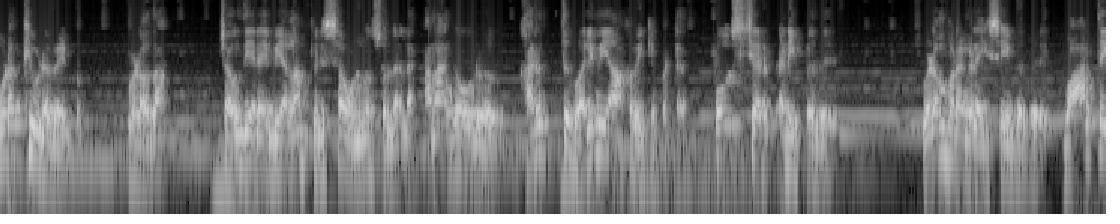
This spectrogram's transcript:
முடக்கிவிட வேண்டும். இவ்வளவுதான். சவுதி அரேபியாலாம் பெருசா ஒன்றும் சொல்லலை. ஆனா அங்க ஒரு கருத்து வலிமையாக வைக்கப்பட்டது. போஸ்டர் அடிப்பது விளம்பரங்களை செய்வது வார்த்தை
